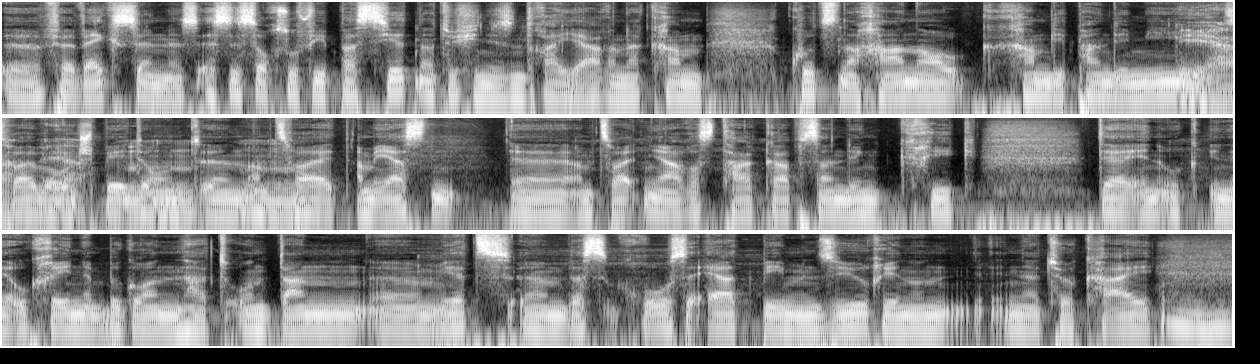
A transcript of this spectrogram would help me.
äh, verwechseln es. Es ist auch so viel passiert natürlich in diesen drei Jahren. Da kam kurz nach Hanau kam die Pandemie, ja, zwei Wochen ja. später mhm. und äh, am, mhm. zwei, am 1. äh, am zweiten Jahrestag gab es dann den Krieg, der in, in der Ukraine begonnen hat und dann ähm, jetzt ähm, das große Erdbeben in Syrien und in der Türkei. Mhm.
